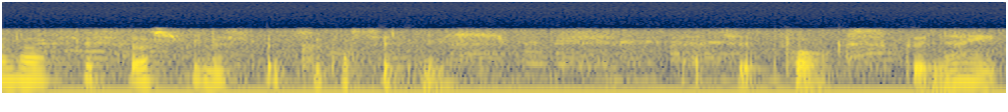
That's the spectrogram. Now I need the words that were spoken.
Alors, c'est ça, je vous laisse là-dessus pour cette nuit. That's it, folks. Good night.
